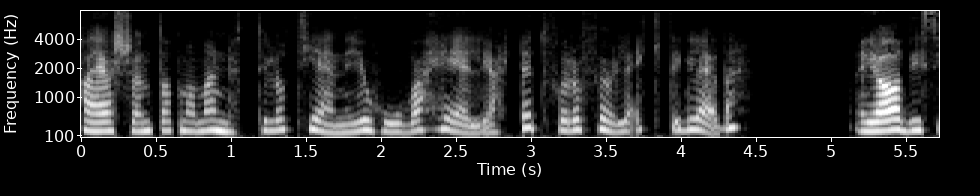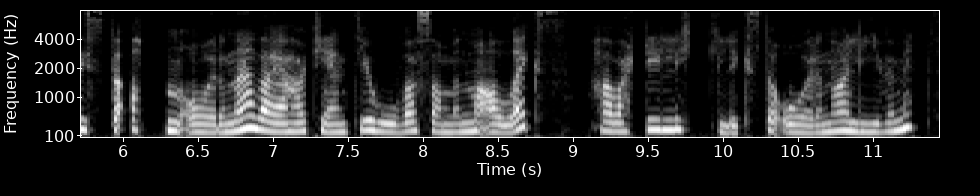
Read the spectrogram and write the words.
har jeg skjønt at man er nødt til å tjene Jehova helhjertet for å føle ekte glede. Ja, de siste 18 årene da jeg har tjent Jehova sammen med Alex, har vært de lykkeligste årene av livet mitt.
